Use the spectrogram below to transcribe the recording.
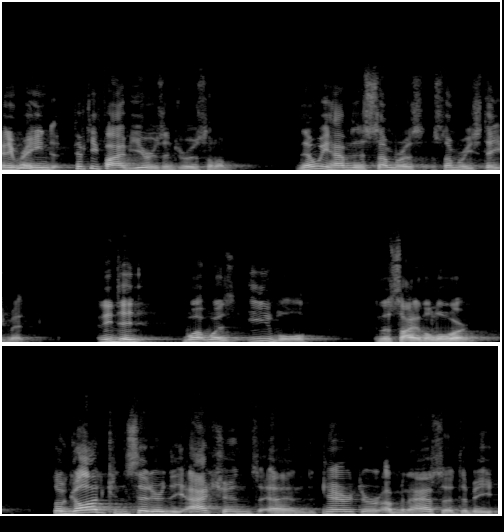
and he reigned 55 years in Jerusalem. Then we have this summary, statement, and he did what was evil in the sight of the Lord. So God considered the actions and character of Manasseh to be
